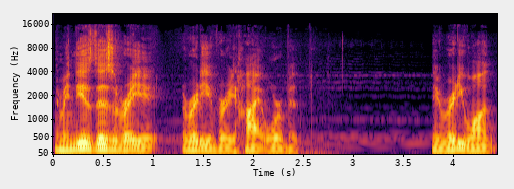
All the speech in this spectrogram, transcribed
I mean, this, this is already already a very high orbit. They already want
